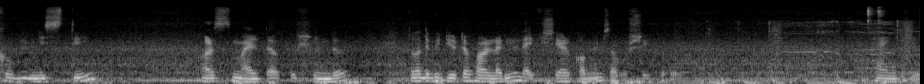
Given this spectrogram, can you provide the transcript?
খুবই মিষ্টি। আর স্মাইলটাও খুব সুন্দর। তোমাদের ভিডিওটা ভালো লাগলে লাইক শেয়ার কমেন্টস অবশ্যই করো। থ্যাংক ইউ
